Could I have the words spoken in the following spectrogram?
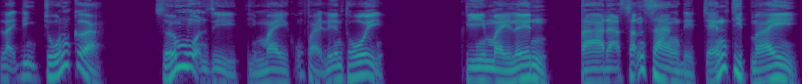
lại định trốn cơ à? Sớm muộn gì thì mày cũng phải lên thôi. Khi mày lên, ta đã sẵn sàng để chén thịt mày.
